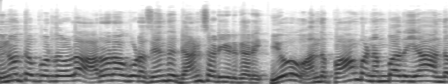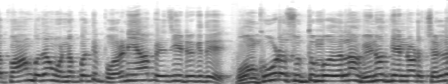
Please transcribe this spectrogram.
வினோத்தை பொறுத்தவரை அரோரா கூட சேர்ந்து டான்ஸ் ஆடிக்கிட்டு இருக்காரு. யோ அந்த பாம்பை நம்பாதையா? அந்த பாம்பு தான் உன்னை பத்தி புறணியா பேசிட்டு இருக்குது. உன் கூட சுத்தும் போதெல்லாம் வினோத் என்னோட செல்ல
